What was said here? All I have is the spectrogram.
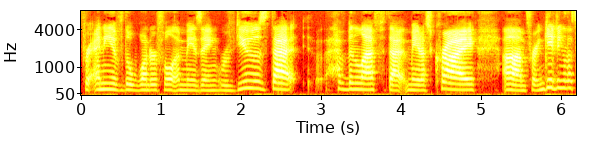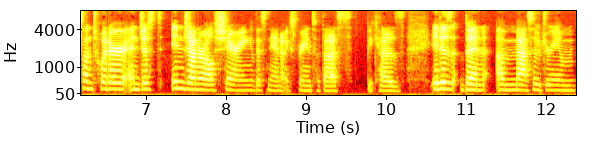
for any of the wonderful, amazing reviews that have been left that made us cry, um, for engaging with us on Twitter, and just in general sharing this nano experience with us because it has been a massive dream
